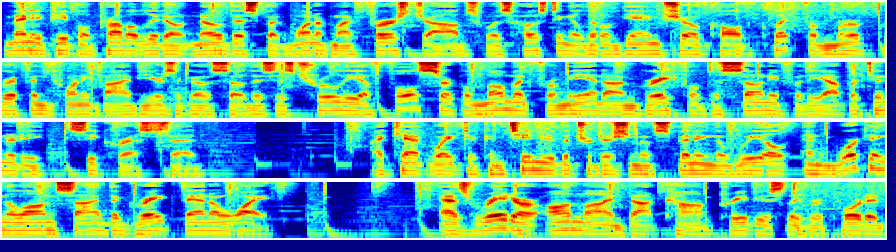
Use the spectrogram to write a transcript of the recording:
Many people probably don't know this, but one of my first jobs was hosting a little game show called Click for Merv Griffin 25 years ago, so this is truly a full circle moment for me, and I'm grateful to Sony for the opportunity, Seacrest said. I can't wait to continue the tradition of spinning the wheel and working alongside the great Vanna White. As RadarOnline.com previously reported,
